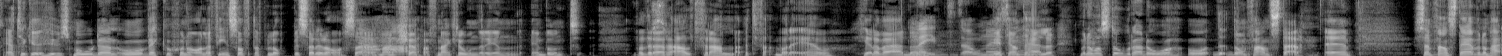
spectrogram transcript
jag Jag tycker Husmodern och Veckojournalen finns ofta på loppisar idag. Så här, man kan köpa för några kronor i en, en bunt. Vad det där Allt för alla, vet fan vad det är och hela världen. Nej, vet jag inte heller. Men de var stora då och de, de fanns där. Eh, sen fanns det även de här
